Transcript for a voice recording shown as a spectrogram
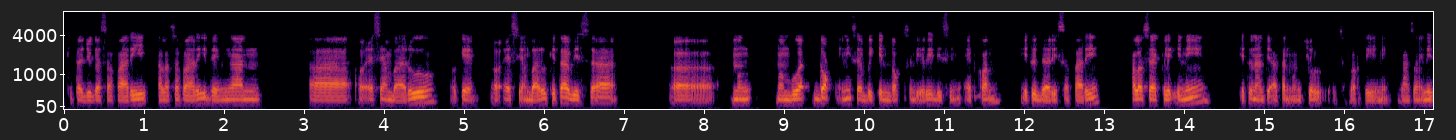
kita juga Safari. Kalau Safari dengan uh, eh, OS yang baru, oke, okay, OS yang baru kita bisa uh, membuat doc. Ini saya bikin doc sendiri di sini, icon itu dari Safari. Kalau saya klik ini, itu nanti akan muncul seperti ini. Langsung ini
